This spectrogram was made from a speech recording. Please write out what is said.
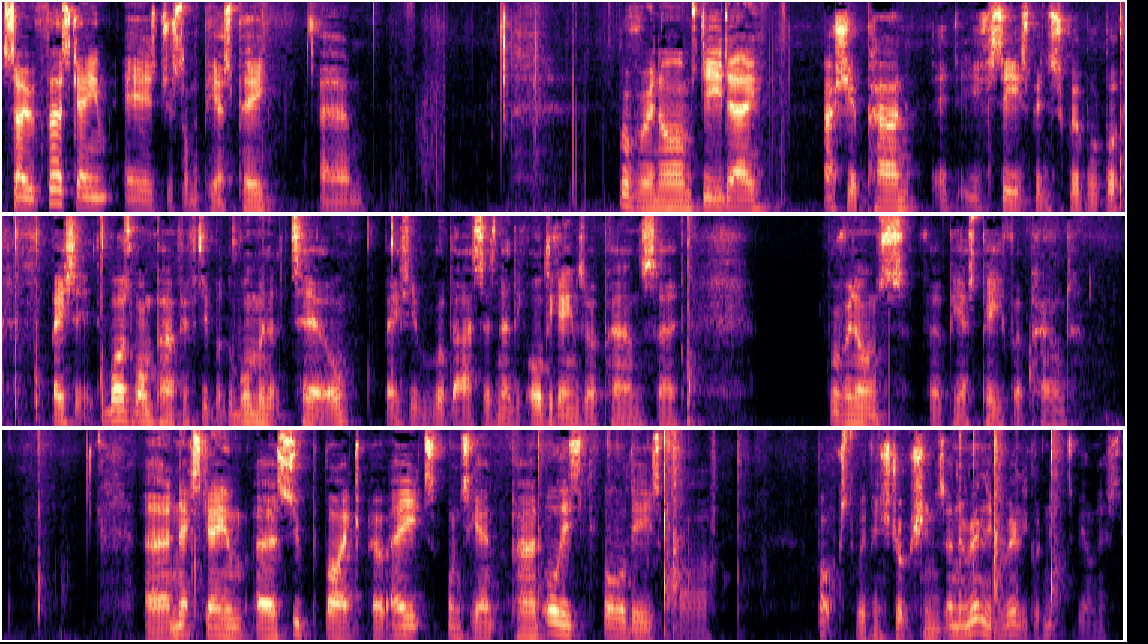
So first game is just on the PSP. Um, Brother in Arms D-Day. Actually, a. It, you can see it's been scribbled, but basically it was one pound fifty. But the woman at the till basically rubbed out says no, the, all the games are a pound. So Arms for PSP for a pound. Uh, next game, uh, Superbike 08. Once again, a pound. All these, all these are boxed with instructions, and they're really, really good nick to be honest.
